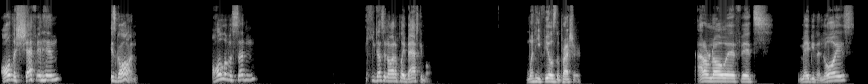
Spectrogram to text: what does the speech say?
all the chef in him is gone. All of a sudden, he doesn't know how to play basketball when he feels the pressure. I don't know if it's maybe the noise.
